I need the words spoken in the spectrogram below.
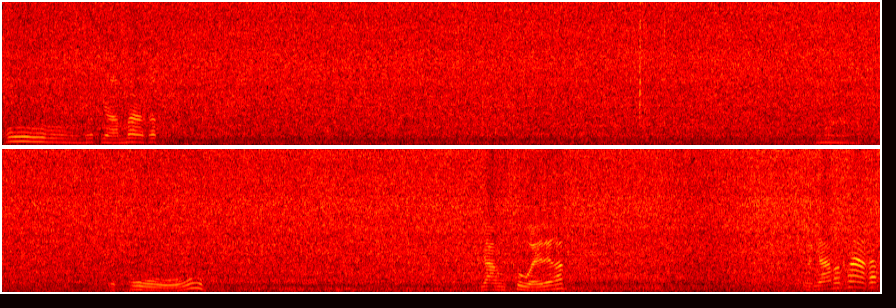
โอ้งดงามมากครับ โอ้โหอย่างสวยเลยครับ สวยงามมากๆครับ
